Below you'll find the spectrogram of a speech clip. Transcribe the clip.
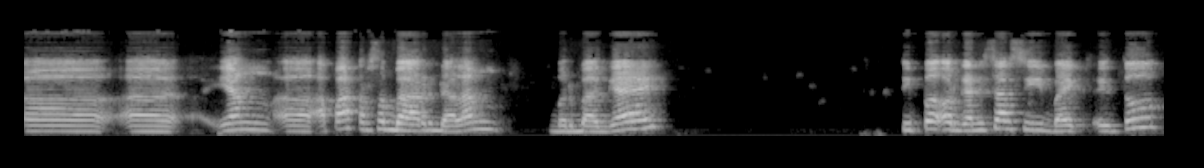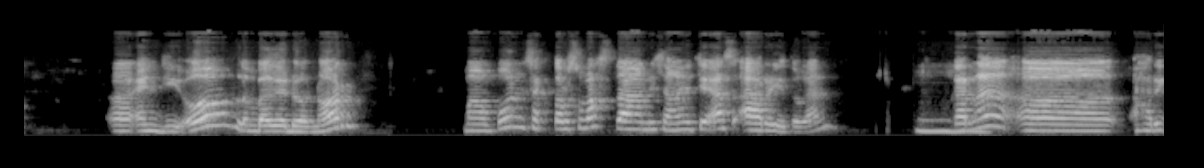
eh, eh, yang eh, apa tersebar dalam berbagai tipe organisasi baik itu eh, NGO, lembaga donor maupun sektor swasta misalnya CSR gitu kan. Hmm. Karena eh, hari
